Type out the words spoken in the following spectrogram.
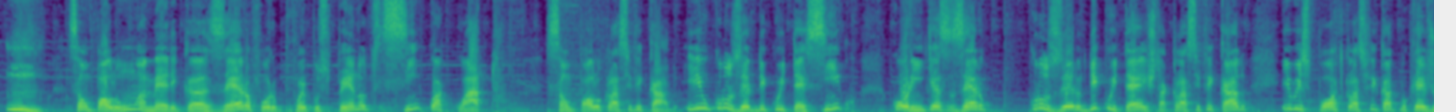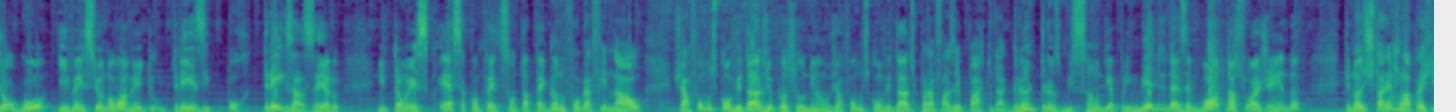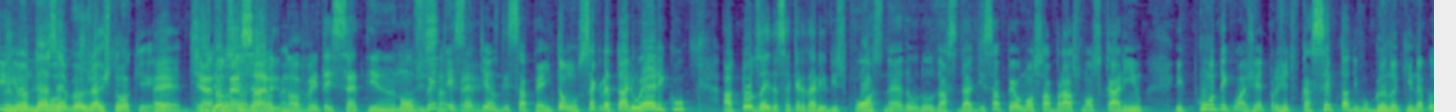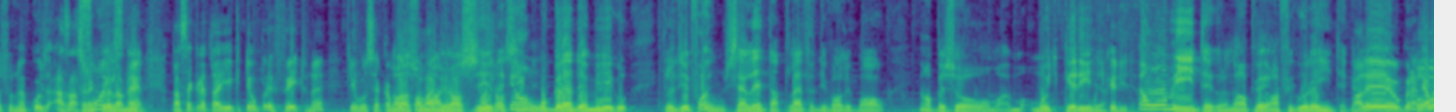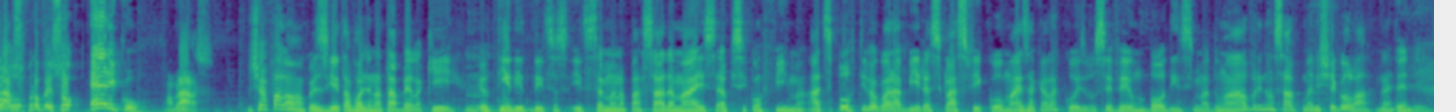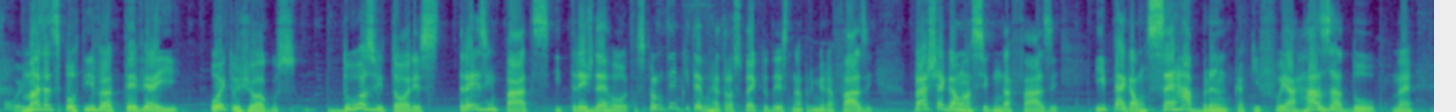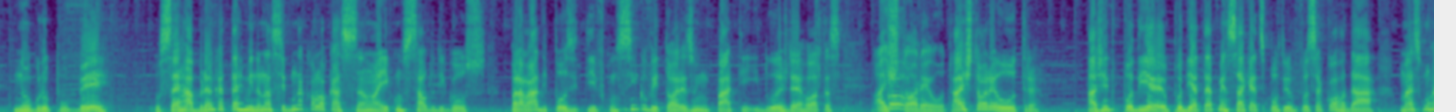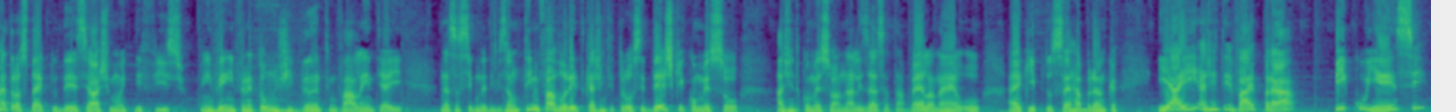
1. São Paulo 1, América 0, foram, foi para os pênaltis 5 a 4. São Paulo classificado. E o Cruzeiro de Cuité 5, Corinthians 0, Cruzeiro de Cuité está classificado e o esporte classificado porque jogou e venceu novamente o 13 por 3 a 0. Então esse, essa competição está pegando fogo. Afinal, já fomos convidados, viu, professor União? Já fomos convidados para fazer parte da grande transmissão, dia 1 de dezembro. Bota na sua agenda que nós estaremos lá prestigiando. Em dezembro eu já estou aqui. É, é aniversário de 97 anos 97 de anos de Sapé. Então, secretário Érico, a todos aí da Secretaria de Esportes, né, do, do, da cidade de Sapé, o nosso abraço, nosso carinho e contem com a gente para a gente ficar sempre tá divulgando aqui, né, professor? Uma coisa, as ações, né, da secretaria que tem o prefeito, né, que você acabou nosso de falar. Major que é o nosso Cida, Major que é um grande amigo, inclusive foi um excelente atleta de voleibol. É uma pessoa muito querida. Muito querida. É um homem íntegro, não é uma figura íntegra. Valeu, grande ô, abraço, ô, professor Érico. Um abraço. Deixa eu falar uma coisa aqui, eu tava olhando a tabela aqui. Hum. Eu tinha dito isso, isso, semana passada, mas é o que se confirma. A Desportiva Guarabira se classificou, mas é aquela coisa, você vê um bode em cima de uma árvore e não sabe como ele chegou lá, né? Entendi. Foi. Mas a Desportiva teve aí oito jogos, duas vitórias, três empates e três derrotas. Para um tempo que teve um retrospecto desse na primeira fase, para chegar a uma segunda fase e pegar um Serra Branca que foi arrasador, né, no grupo B, o Serra Branca terminando na segunda colocação aí com saldo de gols para lá de positivo, com cinco vitórias, um empate e duas derrotas. A história é outra. A história é outra. A gente podia, eu podia até pensar que a Desportiva fosse acordar, mas com um retrospecto desse eu acho muito difícil. Enfrentou um gigante, um valente aí nessa segunda divisão. Um time favorito que a gente trouxe desde que começou, a gente começou a analisar essa tabela, né? O, a equipe do Serra Branca. E aí a gente vai para Picuiense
